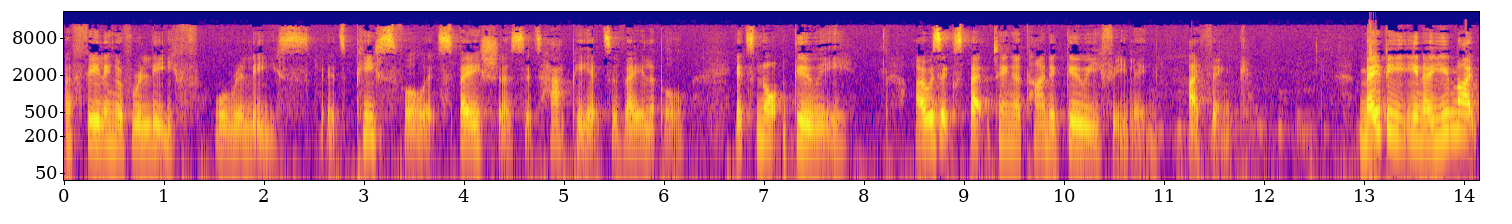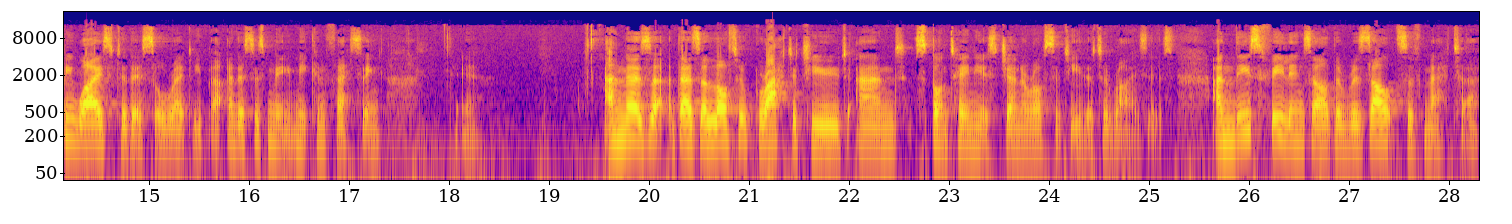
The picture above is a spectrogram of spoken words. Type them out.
a feeling of relief or release. It's peaceful, it's spacious, it's happy, it's available. It's not gooey. I was expecting a kind of gooey feeling, I think. Maybe, you know, you might be wise to this already, but this is me, me confessing. Yeah. And there's a, there's a lot of gratitude and spontaneous generosity that arises. And these feelings are the results of metta,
